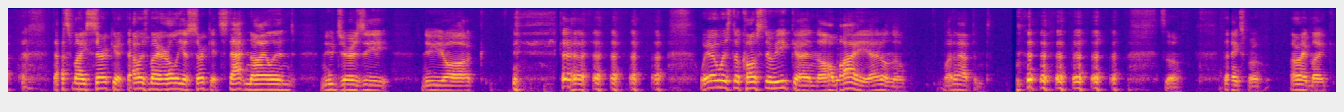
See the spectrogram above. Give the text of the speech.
That's my circuit. That was my earliest circuit. Staten Island, New Jersey, New York. Where was the Costa Rica and the Hawaii? I don't know. What happened? so, thanks, bro. All right, Mike.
